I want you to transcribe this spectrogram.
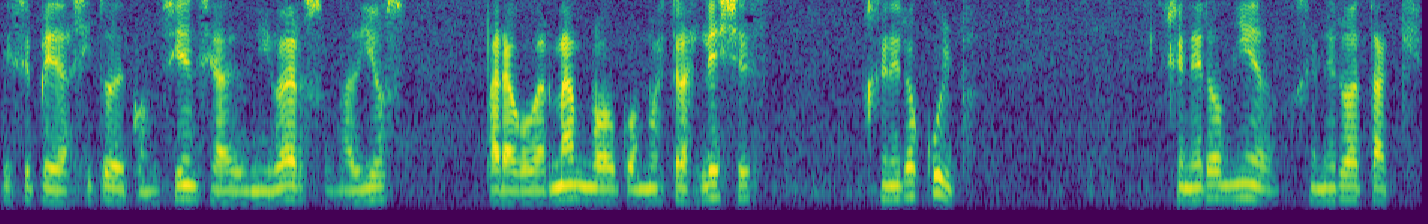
ese pedacito de conciencia del universo a Dios para gobernarlo con nuestras leyes, generó culpa, generó miedo, generó ataque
